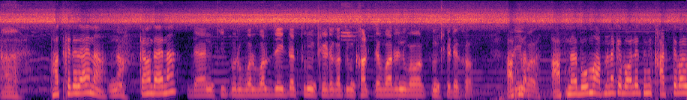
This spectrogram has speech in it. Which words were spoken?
হ্যাঁ। ভাত খেতে দেয় না? না। কেন দেয় না? দেন কি করব বল বল যে এইটা তুমি খেটে খাও তুমি খাটতে পারোনি বাবা তুমি খেটে খাও। আপনার আপনার বৌমা আপনাকে বলে তুমি খাটতে পারো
